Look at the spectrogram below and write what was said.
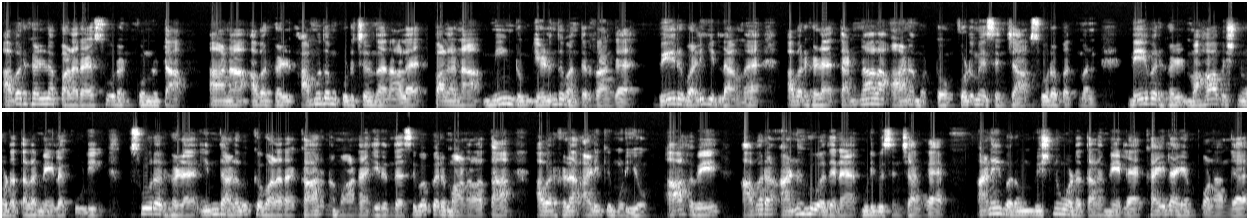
அவர்கள்ல பலரை சூரன் கொண்டுட்டான் ஆனா அவர்கள் அமுதம் குடிச்சிருந்தனால பலனா மீண்டும் எழுந்து வந்துடுறாங்க. வேறு வழி இல்லாம அவர்களை தன்னால ஆன மட்டும் கொடுமை செஞ்சான் சூரபத்மன். தேவர்கள் மகாவிஷ்ணுவோட தலைமையில கூடி சூரர்களை இந்த அளவுக்கு வளர காரணமான இருந்த சிவபெருமானால தான் அவர்களை அழிக்க முடியும். ஆகவே அவரை அணுகுவதென முடிவு செஞ்சாங்க. அனைவரும் விஷ்ணுவோட தலைமையில கைலாயம் போனாங்க.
